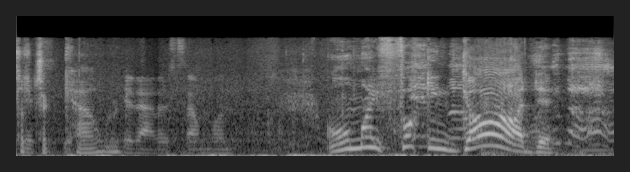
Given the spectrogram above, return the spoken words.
Such a coward. Get out of someone. Oh my fucking god! Oh,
